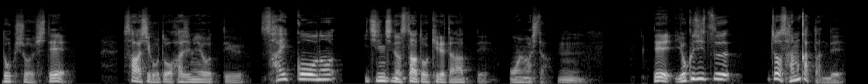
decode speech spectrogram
読書をして、さあ仕事を始めようっていう最高の一日のスタートを切れたなって思いました。うん。で、翌日、ちょっと寒かったんで、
